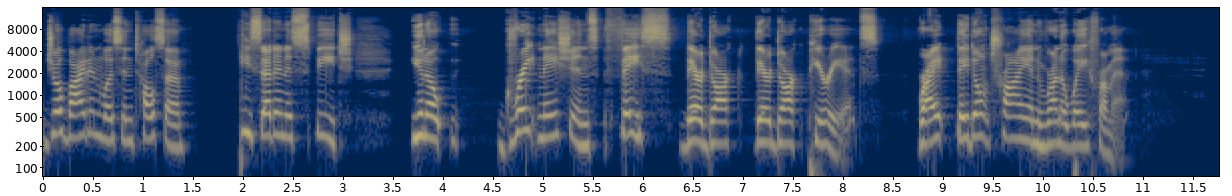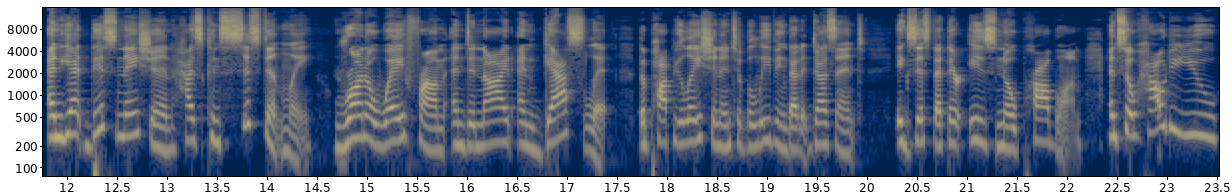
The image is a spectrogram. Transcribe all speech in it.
Joe Biden was in Tulsa he said in his speech, you know, great nations face their dark, their dark periods, right? They don't try and run away from it. And yet this nation has consistently run away from and denied and gaslit the population into believing that it doesn't exist, that there is no problem. And so how do you,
